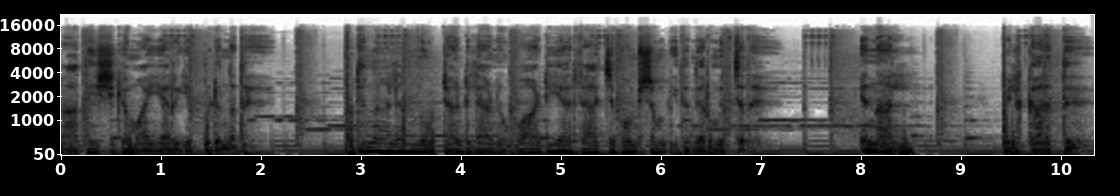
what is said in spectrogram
പ്രാദേശികമായി അറിയപ്പെടുന്നത്. പതിനാലാം നൂറ്റാണ്ടിലാണ് വാടിയാർ രാജവംശം ഇത് നിർമ്മിച്ചത്. എന്നാൽ പിൽക്കാലത്ത്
